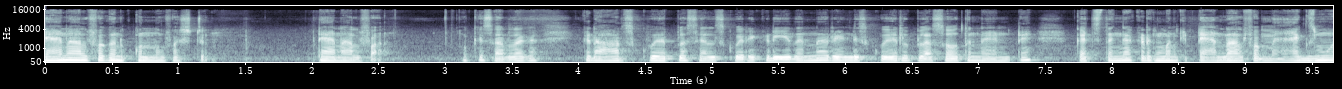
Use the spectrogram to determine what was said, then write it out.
ట్యాన్ ఆల్ఫా కనుక్కుందాం ఫస్ట్. ట్యాన్ ఆల్ఫా ఓకే సరదాగా ఇక్కడ R square plus L square ఇక్కడ ఏదన్నా రెండు స్క్వేర్లు ప్లస్ అవుతున్నాయంటే ఖచ్చితంగా అక్కడికి మనకి ట్యాన్ ఆల్ఫా మ్యాక్సిమం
